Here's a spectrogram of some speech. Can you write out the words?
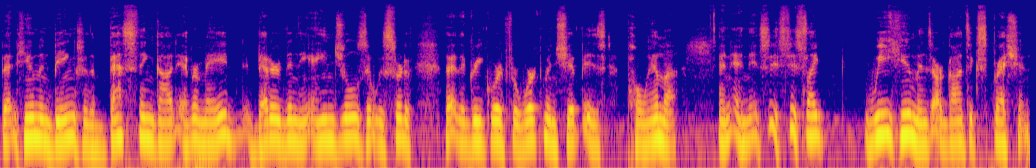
that human beings are the best thing God ever made, better than the angels. It was sort of the, the Greek word for workmanship is poema, and and it's it's just like we humans are God's expression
